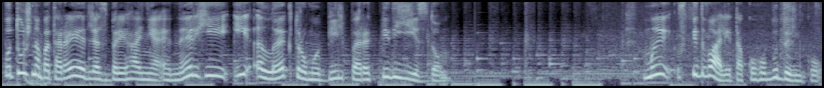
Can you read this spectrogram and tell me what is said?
потужна батарея для зберігання енергії і електромобіль перед під'їздом. Ми в підвалі такого будинку.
